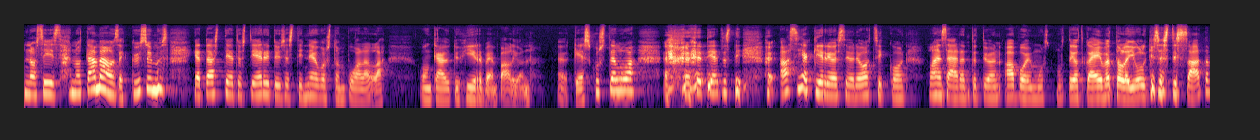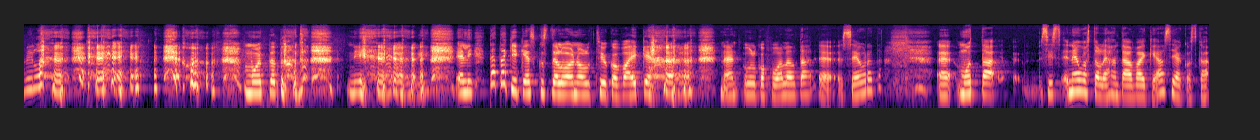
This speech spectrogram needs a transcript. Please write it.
No siis, no tämä on se kysymys, ja tästä tietysti erityisesti neuvoston puolella on käyty hirveän paljon keskustelua. Tietysti asiakirjoissa, joiden otsikko on lainsäädäntötyön avoimuus, mutta jotka eivät ole julkisesti saatavilla. mutta tuota, niin, niin. Eli tätäkin keskustelua on ollut hiukan vaikea näin ulkopuolelta seurata. Mutta siis neuvostollehan tämä on vaikea asia, koska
